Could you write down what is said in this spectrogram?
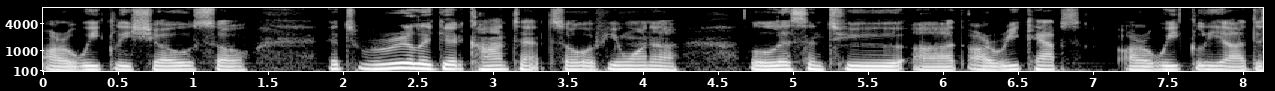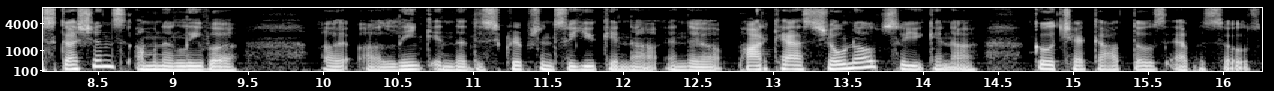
our weekly show. So it's really good content. So if you want to listen to uh, our recaps, our weekly uh, discussions, I'm going to leave a a, a, link in the description so you can uh, in the podcast show notes so you can uh, go check out those episodes.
